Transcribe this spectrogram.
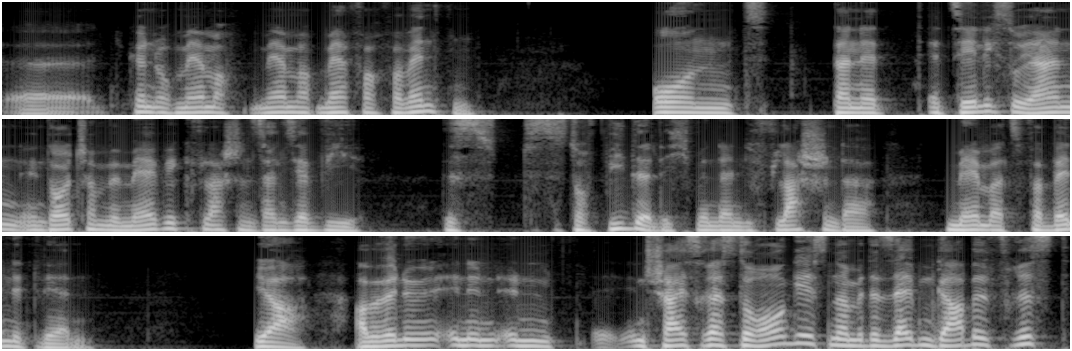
äh, die können doch mehr, mehr, mehrfach verwenden. Und dann er, erzähle ich so, ja, in, in Deutschland haben wir Mehrwegflaschen, sagen sie ja, wie? Das, das ist doch widerlich, wenn dann die Flaschen da mehrmals verwendet werden. Ja, aber wenn du in, in ein scheiß Restaurant gehst und dann mit derselben Gabel frisst,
